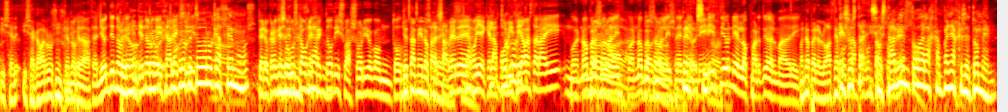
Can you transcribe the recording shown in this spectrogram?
Y se, y se acabaron los insultos. Lo que debe hacer. Yo entiendo, lo, que, entiendo lo que dice Alexis. Yo creo que todo lo que hacemos. Pero creo que se busca un efecto disuasorio con todo. Yo también lo o sea, creo, saber de, sí. oye, que la policía va a estar ahí. Pues no, personaliz pues no personalicen ni en sí. Vinicius ni en los partidos del Madrid. Bueno, pero lo hacen eso está, han Se está bien todas las campañas que se tomen,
